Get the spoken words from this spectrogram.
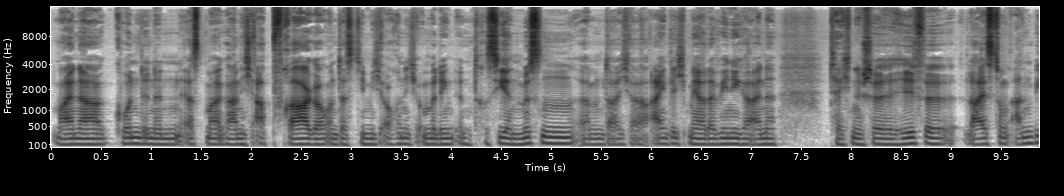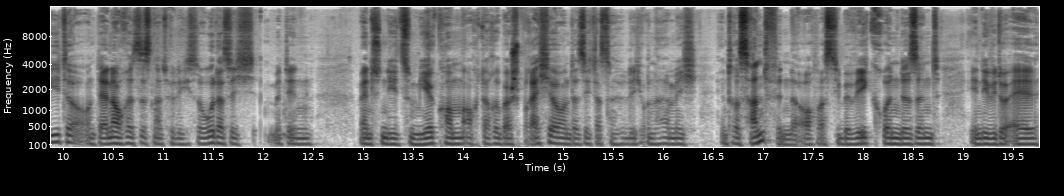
meiner Kundinnen erstmal gar nicht abfrage und dass die mich auch nicht unbedingt interessieren müssen, ähm, da ich ja eigentlich mehr oder weniger eine technische Hilfeleistung anbiete. Und dennoch ist es natürlich so, dass ich mit den Menschen, die zu mir kommen, auch darüber spreche und dass ich das natürlich unheimlich interessant finde, auch was die Beweggründe sind, individuell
